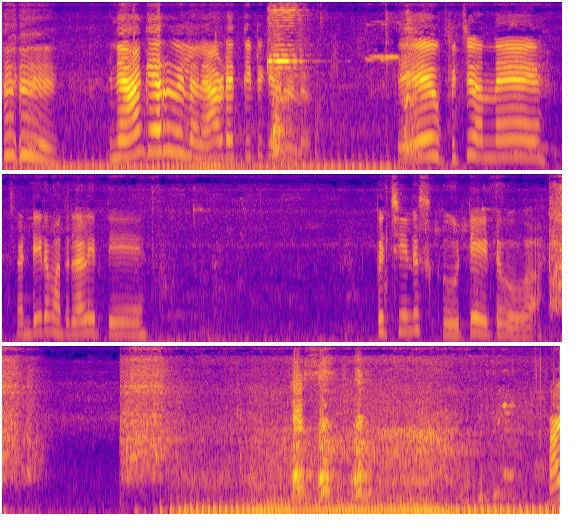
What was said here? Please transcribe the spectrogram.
ഞാൻ കേറുന്നില്ല ഞാൻ അവിടെ എത്തിയിട്ട് കേറുള്ളൂ. ഏ ഉപ്പിച്ച് വന്നേ. വണ്ടിയുടെ മുതലാളി എത്തിയേ. ഉപ്പിച്ചിന്റെ സ്കൂട്ടി ആയിട്ട് പോവാ. ബൈ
